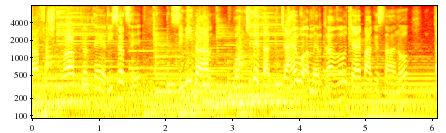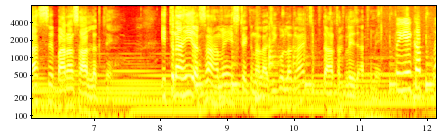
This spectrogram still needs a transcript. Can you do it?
آپ شروعات کرتے ہیں ریسرچ سے ذمہ دار پہنچنے تک چاہے وہ امریکہ ہو چاہے پاکستان ہو دس سے بارہ سال لگتے ہیں۔ اتنا ہی عرصہ ہمیں اس ٹیکنالوجی کو لگا ہے ذمہ دار تک لے جانے میں۔ تو یہ کب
